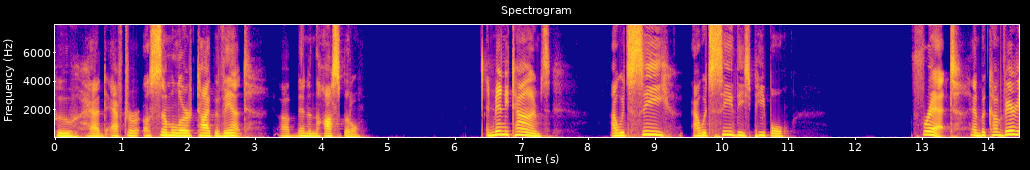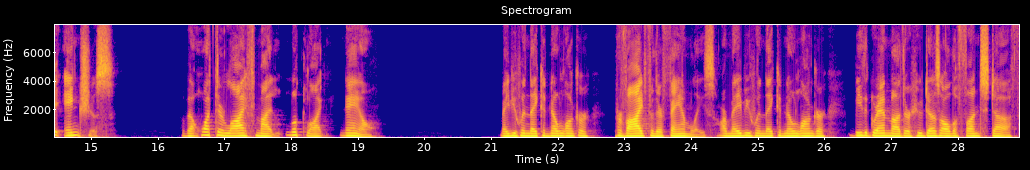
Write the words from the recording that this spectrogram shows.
who had, after a similar type event, uh, been in the hospital. And many times, I would see I would see these people fret and become very anxious about what their life might look like now. Maybe when they could no longer provide for their families, or maybe when they could no longer be the grandmother who does all the fun stuff.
